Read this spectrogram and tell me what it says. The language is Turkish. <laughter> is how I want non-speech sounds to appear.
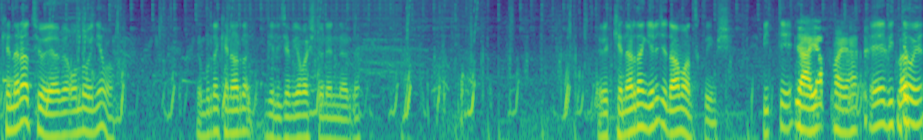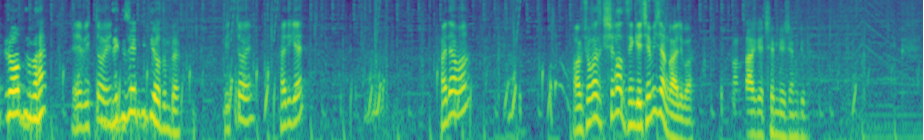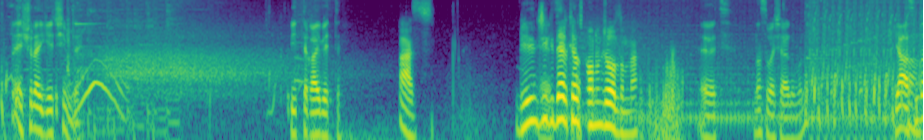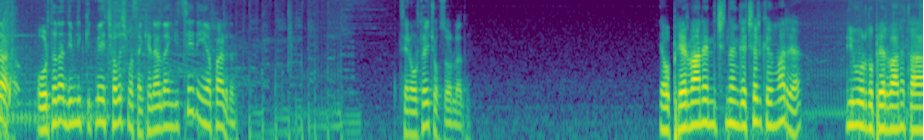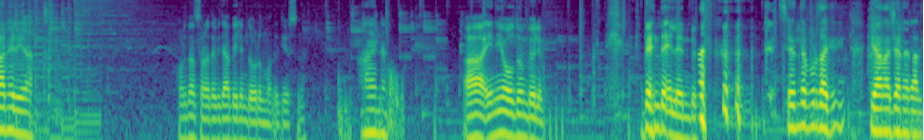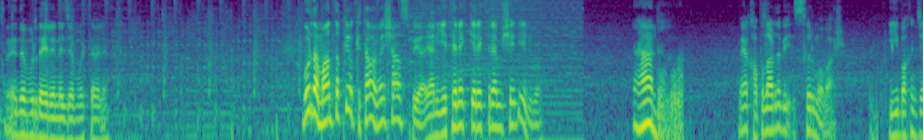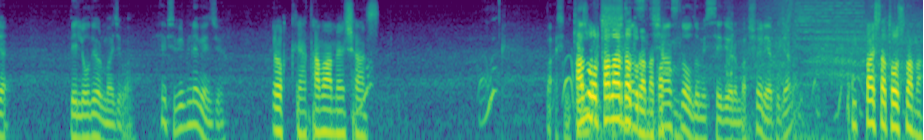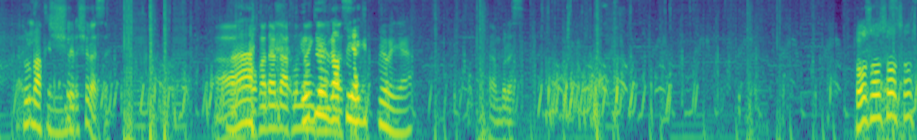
kenara atıyor ya. Ben onda oynayamam. Ben buradan kenardan geleceğim yavaş dönenlerde. Evet, kenardan gelince daha mantıklıymış. Bitti. Ya yapma ya. E bitti Lan oyun. sinir oldum lan. E bitti oyun. Ne güzel gidiyordum ben. Bitti oyun. Hadi gel. Hadi ama. Abi çok az kişi kaldı. Sen geçemeyeceksin galiba. Ben daha geçemeyeceğim gibi. Ben şurayı geçeyim de. Bitti kaybettin. Az. Birinci Evet. giderken sonuncu oldum ben. Evet. Nasıl başardın bunu? Ya aslında ortadan dimdik gitmeye çalışmasan kenardan gitseydin yapardın. Sen ortayı çok zorladın. Ya o pervanenin içinden geçerken var ya. Bir vurdu pervane ta nereye attı. Oradan sonra da bir daha belim doğrulmadı diyorsun. ha. Aynen. Aa en iyi olduğum bölüm. <laughs> ben de elendim. <laughs> Sen de burada yanacaksın herhalde. Ben de burada eğleneceğim muhtemelen. Burada mantık yok ki tamamen şans bu ya. Yani yetenek gerektiren bir şey değil bu. Yani. Veya kapılarda bir sır mı var? İyi bakınca belli oluyor mu acaba? Hepsi birbirine benziyor. Yok ya tamamen şans. Bak şimdi Az ortalarda şans- dur ama, tamam Şanslı olduğumu hissediyorum. Bak şöyle yapacağım. İlk başta toslama. Dur İlk bakayım. şura- şurası. Aa, Ha. o kadar da aklımdan Gördüğün geldi kapıya aslında. gitmiyor ya. Tamam burası. Sol sol sol sol.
